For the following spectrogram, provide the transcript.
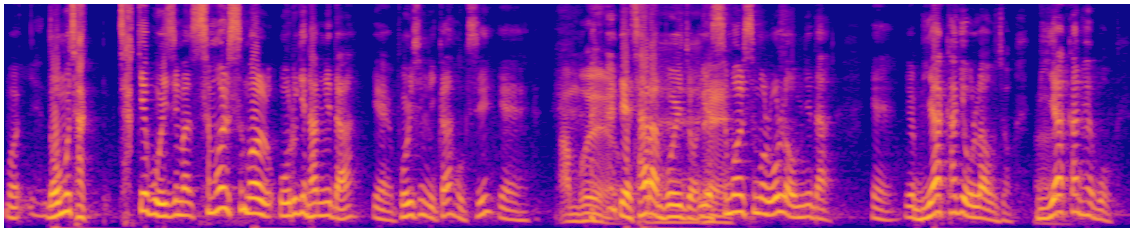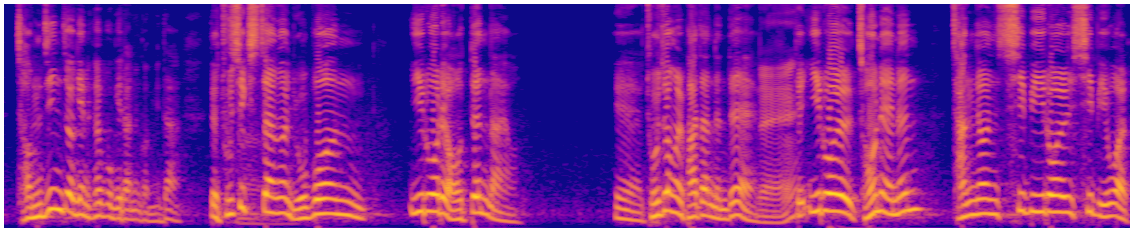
뭐 너무 작, 작게 보이지만 스멀스멀 오르긴 합니다. 예, 보이십니까 혹시? 예, 안 보여요. 예, 잘 안 보이죠. 네. 예, 스멀스멀 올라옵니다. 예, 미약하게 올라오죠. 미약한 회복, 점진적인 회복이라는 겁니다. 근데 주식 시장은 요번 1월에 어땠나요? 예, 조정을 받았는데 네. 1월 전에는 작년 11월, 12월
